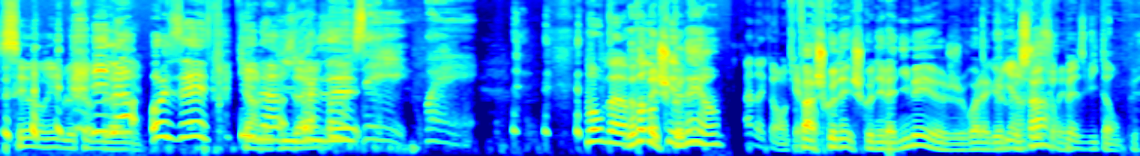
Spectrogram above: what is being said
C'est horrible comme blague. osé Tiens, Il a osé Bon, bah, non, mais je que- connais. Hein. Ah d'accord, ok. Enfin, je connais, je connais l'animé, je vois la gueule il y a que un ça. jeu sur mais- PS Vita en plus.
